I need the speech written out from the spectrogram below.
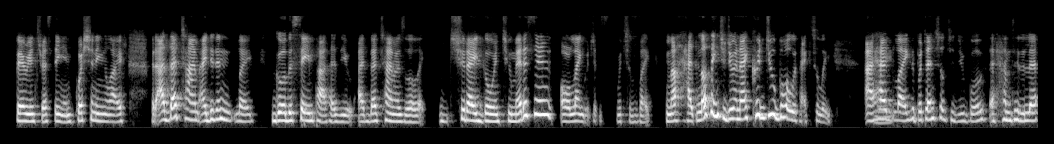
very interesting and questioning life. But at that time, I didn't like go the same path as you. At that time as well, like should I go into medicine or languages, which is like not had nothing to do, and I could do both actually. I right. had like the potential to do both, alhamdulillah,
